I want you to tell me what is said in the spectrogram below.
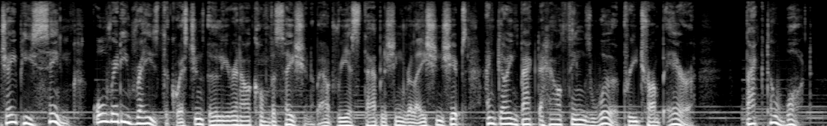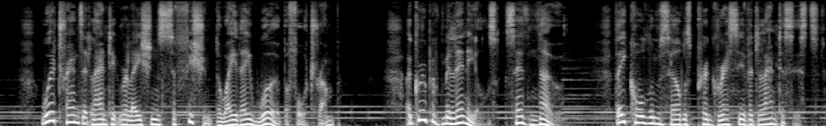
JP Singh already raised the question earlier in our conversation about re establishing relationships and going back to how things were pre Trump era. Back to what? Were transatlantic relations sufficient the way they were before Trump? A group of millennials says no. They call themselves progressive Atlanticists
